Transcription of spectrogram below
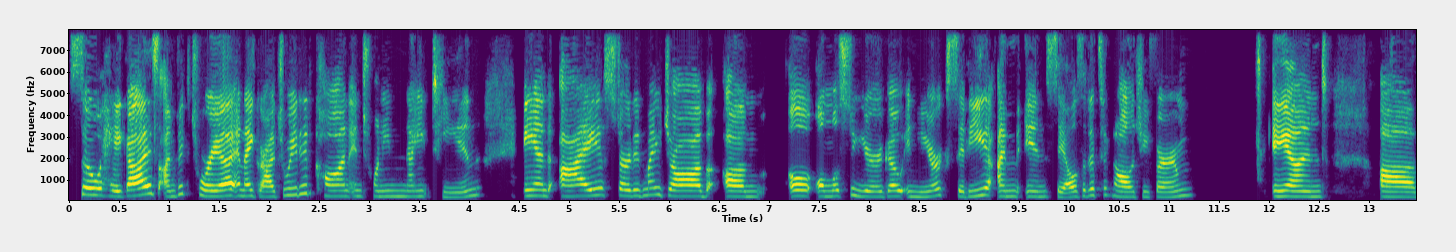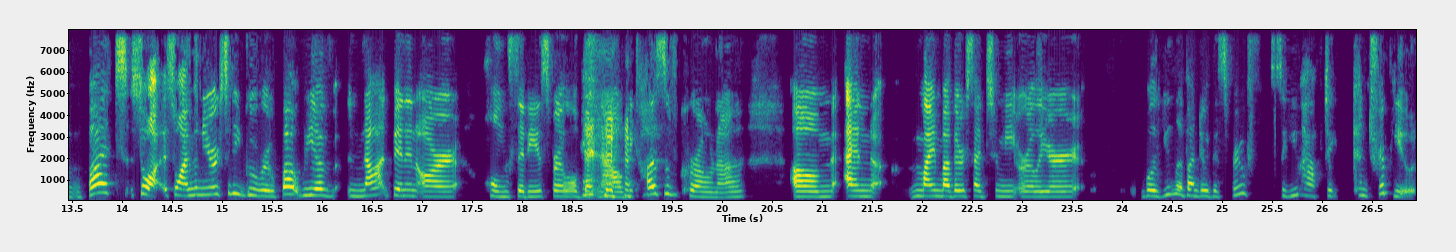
So hey guys, I'm Victoria and I graduated Conn in 2019 and I started my job um almost a year ago in New York City. I'm in sales at a technology firm. And um, but so so I'm the New York City guru, but we have not been in our home cities for a little bit now because of Corona. Um, and my mother said to me earlier, Well, you live under this roof, so you have to contribute.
